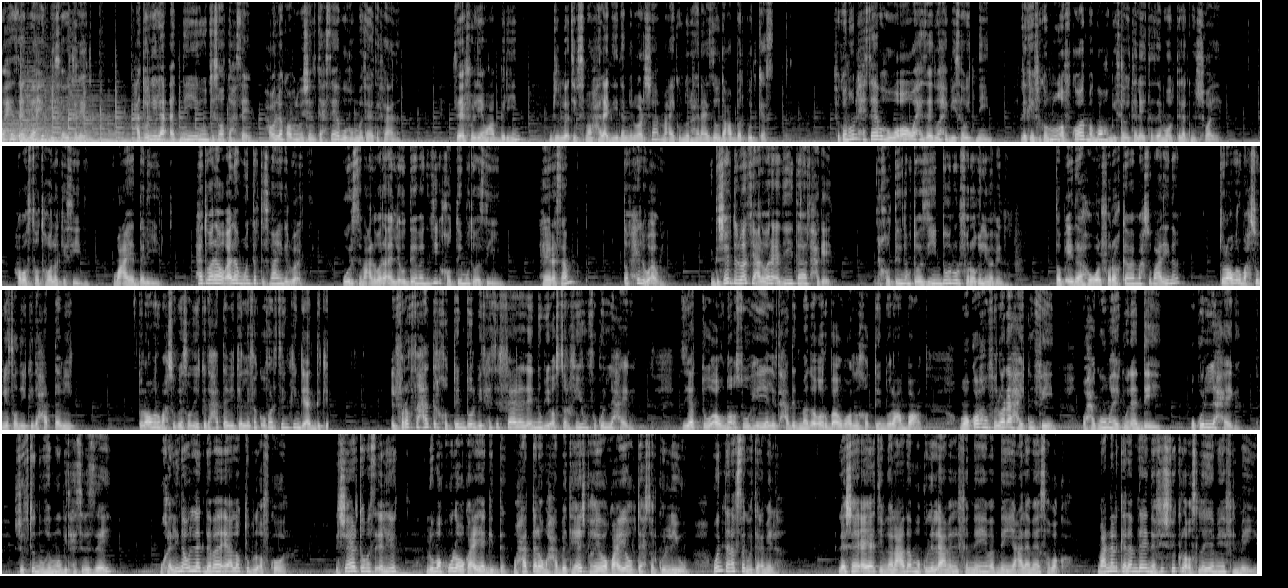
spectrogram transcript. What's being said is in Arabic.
واحد زائد واحد بيساوي تلاتة. هتقولي لأ اتنين وانتي ساقطة حساب. هقولك عمري ما شلت حساب وهم تلاتة فعلا. مساء الفل يا معبرين. أنتوا دلوقتي بتسمعوا حلقة جديدة من الورشة. معاكم نورهان عزة عبر بودكاست. في قانون الحساب هو آه واحد زائد واحد بيساوي اتنين. لكن في قانون الأفكار مجموعهم بيساوي تلاتة زي ما قلتلك من شوية. هبسطها لك يا سيدي. ومعايا الدليل. هات ورقة وقلم وانت بتسمعني دلوقتي. وارسم على الورقة اللي قدامك دي خطين متوازيين. ها رسمت؟ طب حلو قوي. انت شايف دلوقتي على الورقة دي تلات حاجات. الخطين المتوازيين دول والفراغ اللي ما بينهم. طب إيه ده؟ هو الفراغ كمان محسوب علينا؟ طول عمره محسوب يا صديقي ده حتى بي طول عمره محسوب يا صديقي ده حتى بيكلفك overthinking قد كده. الفراغ في حالة الخطين دول بيتحسب فعلا لأنه بيأثر فيهم في كل حاجة. زيادته أو نقصه هي اللي بتحدد مدى قرب أو بعد الخطين دول عن بعض. وموقعهم في الورقة هيكون فين؟ وحجمهم هيكون قد إيه؟ وكل حاجة. شفت إنه مهم وبيتحسب إزاي؟ وخليني اقولك ده بقى إيه علاقته بالأفكار. الشاعر توماس إليوت له مقولة واقعية جدا وحتى لو ما حبيتهاش فهي واقعية وبتحصل كل يوم وأنت نفسك بتعملها. لا شيء يأتي من العدم وكل الأعمال الفنية مبنية على ما سبقها. معنى الكلام ده إن مفيش فكرة أصلية مية في المية.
